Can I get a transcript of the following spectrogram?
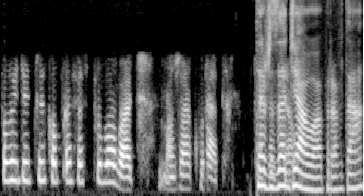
powiedzieć tylko proszę spróbować, może akurat też zadziała, prawda?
